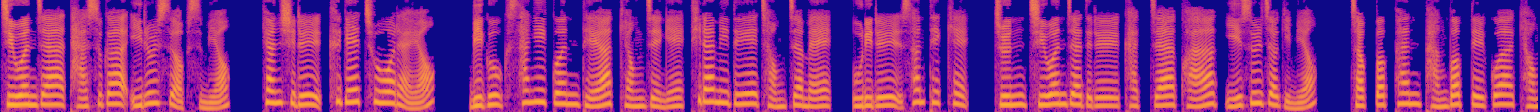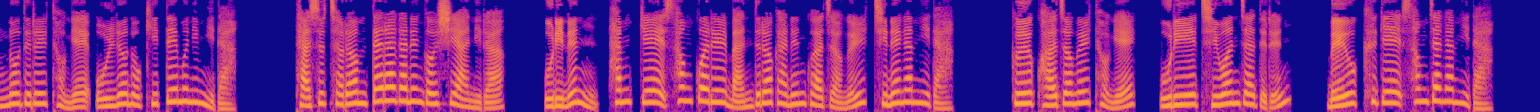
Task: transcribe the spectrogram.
지원자 다수가 이룰 수 없으며 현실을 크게 초월하여 미국 상위권 대학 경쟁의 피라미드의 정점에 우리를 선택해 준 지원자들을 각자 과학 예술적이며 적법한 방법들과 경로들을 통해 올려놓기 때문입니다. 다수처럼 따라가는 것이 아니라 우리는 함께 성과를 만들어가는 과정을 진행합니다. 그 과정을 통해 우리의 지원자들은 매우 크게 성장합니다.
